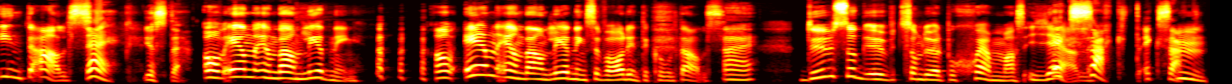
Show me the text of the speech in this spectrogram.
inte alls. Nej, just det. Av en enda anledning. Av en enda anledning så var det inte coolt alls. Nej. Du såg ut som du höll på att skämmas ihjäl. Exakt, exakt. Mm.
